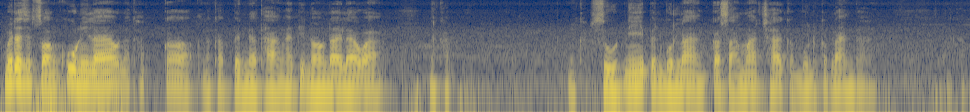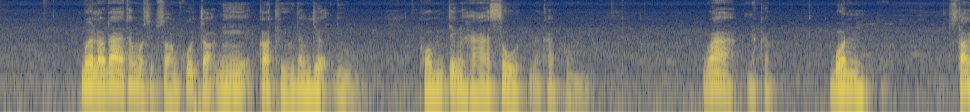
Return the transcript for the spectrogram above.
เมื่อได้12คู่นี้แล้วนะครับ ก็นะครับเป็นแนวทางให้พี่น้องได้แล้วว่านะครับนะครับสูตรนี้เป็นบนล่างก็สามารถใช้กับบนกับล่างได้ เมื่อเราได้ทั้งหมด 12 คู่เจาะนี้ก็ถือยังเยอะอยู่ ผมจึงหาสูตรนะครับผมว่านะครับบนทั้ง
